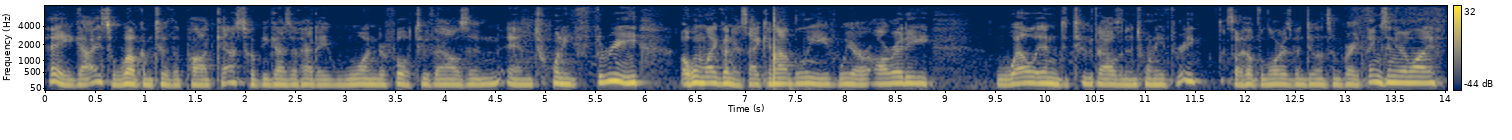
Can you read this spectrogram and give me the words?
Hey guys, welcome to the podcast. Hope you guys have had a wonderful 2023. Oh my goodness, I cannot believe we are already well into 2023. So I hope the Lord has been doing some great things in your life.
